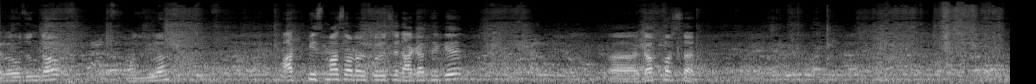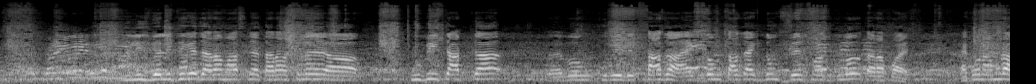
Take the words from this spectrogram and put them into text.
এবার ওজন দাও মাছগুলো। আট পিস মাছ অর্ডার করেছে ঢাকা থেকে আহ, গাফফার স্যার। ইলিশ ভ্যালি থেকে যারা মাছ নেয় তারা আসলে খুবই টাটকা এবং খুবই তাজা, একদম তাজা, একদম ফ্রেশ মাছগুলো তারা পায়। এখন আমরা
